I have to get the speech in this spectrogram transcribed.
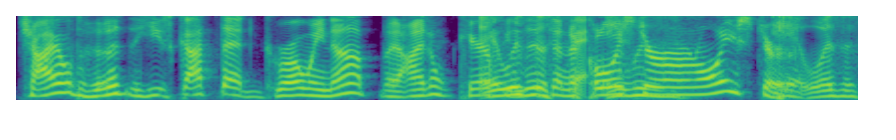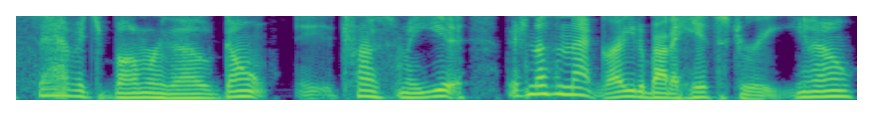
childhood. He's got that growing up. I don't care It if he was a lives in a cloister or an oyster. It was a savage bummer, though. Don't eh, trust me. You, there's nothing that great about a history, you know.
